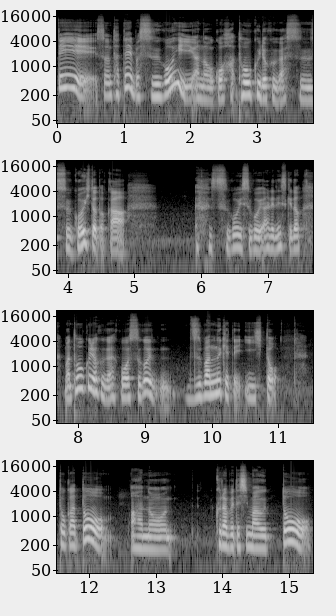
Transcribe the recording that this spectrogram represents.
てその例えばすごいあのこうトーク力がすごい人とか すごいすごいあれですけど、まあ、トーク力がこうすごいずば抜けていい人とかとあの比べてしまうと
